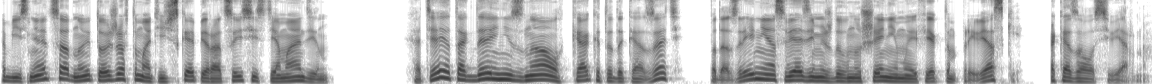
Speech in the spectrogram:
объясняются одной и той же автоматической операцией системы 1. Хотя я тогда и не знал, как это доказать, подозрение о связи между внушением и эффектом привязки оказалось верным.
